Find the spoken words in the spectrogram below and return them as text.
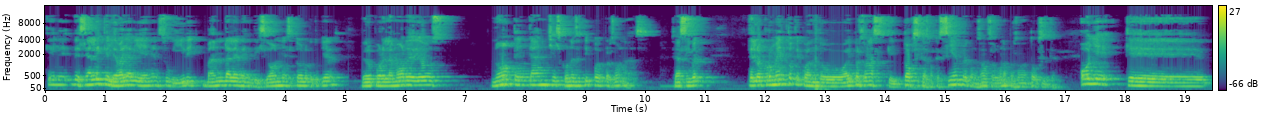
Que le, deseale que le vaya bien en su vida y mándale bendiciones y todo lo que tú quieras pero por el amor de Dios, no te enganches con ese tipo de personas. O sea, si te lo prometo que cuando hay personas que tóxicas, porque siempre conocemos a alguna persona tóxica, oye, que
